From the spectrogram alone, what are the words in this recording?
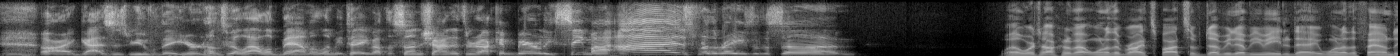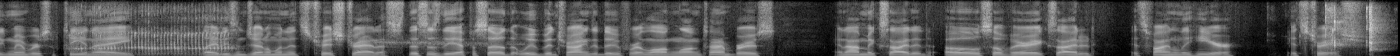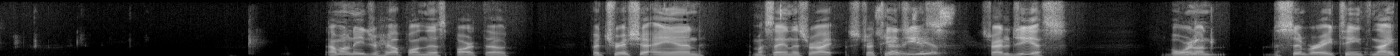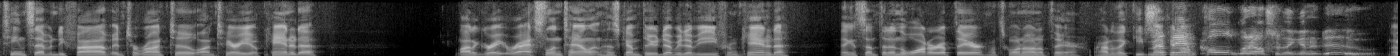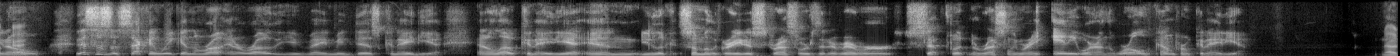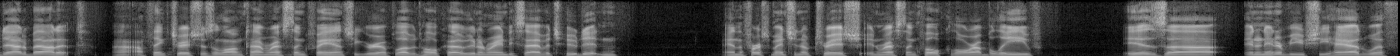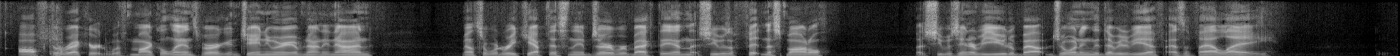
All right, guys, this beautiful day here in Huntsville, Alabama. Let me tell you about the sun shining through. I can barely see my eyes for the rays of the sun. well, we're talking about one of the bright spots of WWE today. One of the founding members of TNA, ladies and gentlemen, it's Trish Stratus. This is the episode that we've been trying to do for a long, long time, Bruce, and I'm excited. Oh, so very excited. It's finally here. It's Trish. I'm gonna need your help on this part though. Patricia and am I saying this right? Stratigeas. Stratigeas. Born on December 18th, 1975 in Toronto, Ontario, Canada. A lot of great wrestling talent has come through WWE from Canada. Think it's something in the water up there? What's going on up there? How do they keep so making damn them? cold. What else are they going to do? You Okay. know, this is the second week in the row in a row that you've made me diss Canada, and I love Canada. And you look at some of the greatest wrestlers that have ever stepped foot in a wrestling ring anywhere in the world come from Canada. No doubt about it. Uh, I think Trish is a longtime wrestling fan. She grew up loving Hulk Hogan and Randy Savage. Who didn't? And the first mention of Trish in wrestling folklore, I believe, is uh, in an interview she had with Off the Record with Michael Landsberg in January of 99. Meltzer would recap this in The Observer back then that she was a fitness model, but she was interviewed about joining the WWF as a valet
